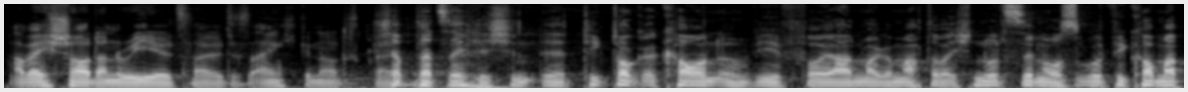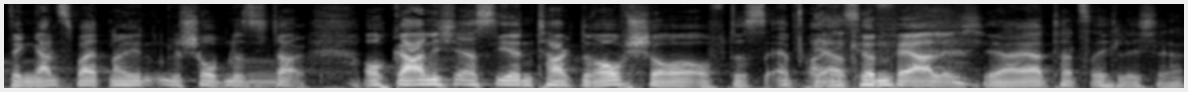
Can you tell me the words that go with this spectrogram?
Aber ich schaue dann Reels halt, ist eigentlich genau das Ich gleiche. habe tatsächlich einen äh, TikTok-Account irgendwie vor Jahren mal gemacht, aber ich nutze den auch so gut wie kaum, habe den ganz weit nach hinten geschoben, dass ich da auch gar nicht erst jeden Tag drauf schaue auf das app Ja, ist gefährlich. Ja, ja, tatsächlich. Ja.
